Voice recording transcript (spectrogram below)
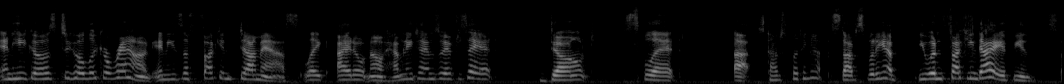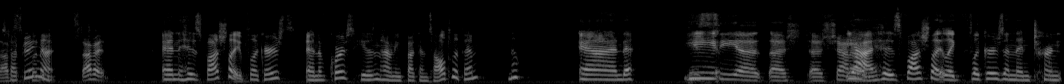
And he goes to go look around, and he's a fucking dumbass. Like, I don't know how many times we have to say it. Don't split up. Stop splitting up. Stop splitting up. You wouldn't fucking die if you stop, Stop doing that. Stop it. And his flashlight flickers, and of course, he doesn't have any fucking salt with him. No. And He he see a, a, a shadow. Yeah, his flashlight like flickers and then turn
